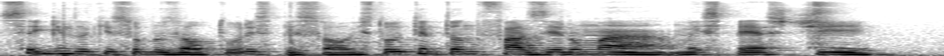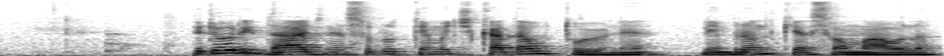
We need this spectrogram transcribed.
Seguindo aqui sobre os autores, pessoal, estou tentando fazer uma, uma espécie de prioridade né, sobre o tema de cada autor. Né? Lembrando que essa é uma aula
